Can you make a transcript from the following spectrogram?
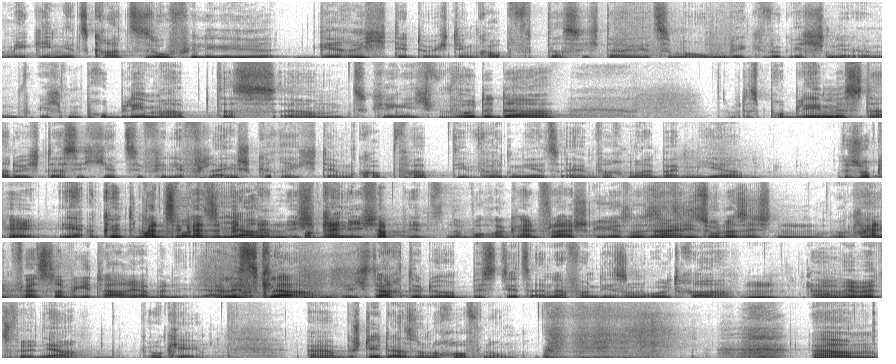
mir gehen jetzt gerade so viele Ge- Gerichte durch den Kopf, dass ich da jetzt im Augenblick wirklich, ne, wirklich ein Problem habe, das ähm, zu kriegen. Ich würde da, aber das Problem ist dadurch, dass ich jetzt so viele Fleischgerichte im Kopf habe, die würden jetzt einfach mal bei mir Ist okay. Ja, könnte man kannst, du- kannst du trotzdem- ja, mitnehmen. Ich okay. meine, ich habe jetzt eine Woche kein Fleisch gegessen. Es ist nicht so, dass ich ein Okay. handfester Vegetarier bin. Alles klar. Ich dachte, du bist jetzt einer von diesen Ultra. um Himmels Willen. Ja, okay. Äh, besteht also noch Hoffnung. ähm,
